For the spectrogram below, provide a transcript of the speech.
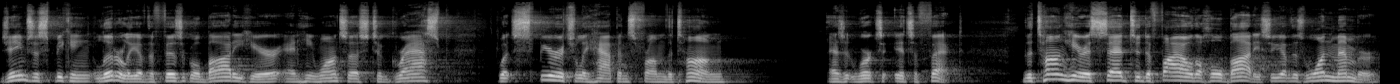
James is speaking literally of the physical body here, and he wants us to grasp what spiritually happens from the tongue as it works its effect. The tongue here is said to defile the whole body. So you have this one member,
